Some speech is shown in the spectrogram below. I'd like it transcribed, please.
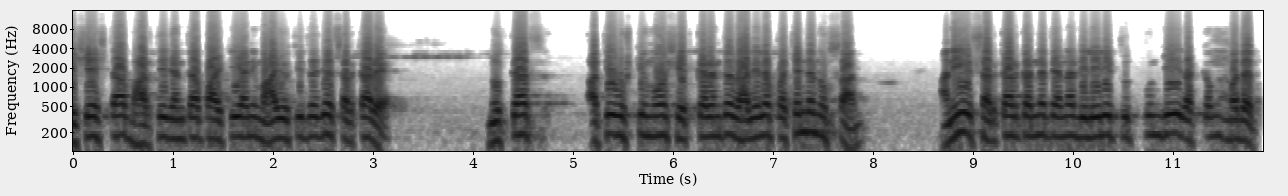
विशेषतः भारतीय जनता पार्टी आणि महायुतीचं जे सरकार आहे नुकत्याच अतिवृष्टीमुळे शेतकऱ्यांचं झालेलं प्रचंड नुकसान आणि सरकारकडनं त्यांना दिलेली तुटपुंजी रक्कम मदत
